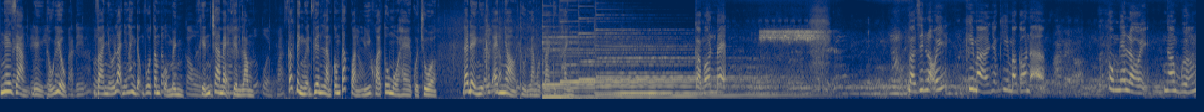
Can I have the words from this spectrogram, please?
nghe giảng để thấu hiểu và nhớ lại những hành động vô tâm của mình khiến cha mẹ phiền lòng. Các tình nguyện viên làm công tác quản lý khóa tu mùa hè của chùa đã đề nghị các em nhỏ thử làm một bài thực hành. Cảm ơn mẹ. Và xin lỗi khi mà những khi mà con đã không nghe lời, ngang bướng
